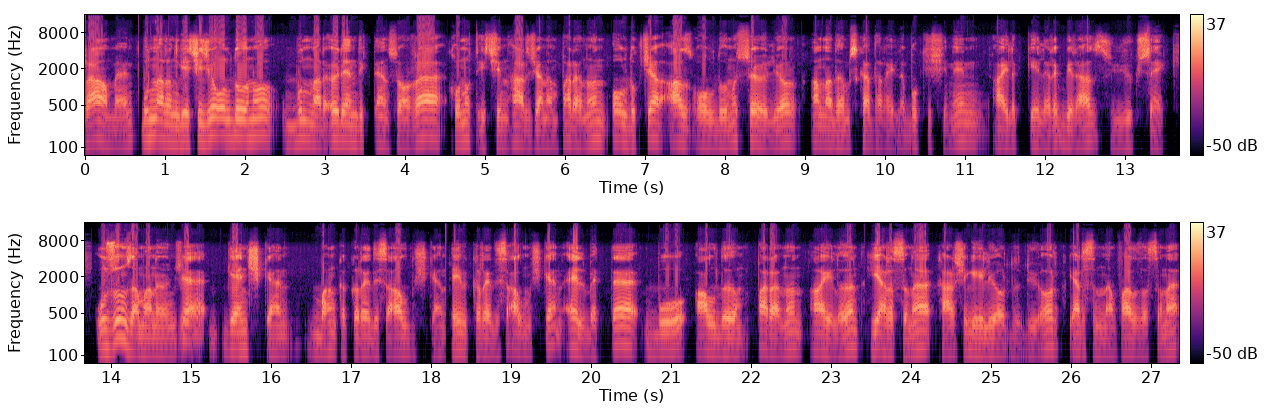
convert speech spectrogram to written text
rağmen bunların geçici olduğunu, bunlar ödendikten sonra konut için harcanan paranın oldukça az olduğunu söylüyor. Anladığımız kadarıyla bu kişinin aylık geliri biraz yüksek. Uzun zaman önce gençken, banka kredisi almışken, ev kredisi almışken elbette bu aldığım paranın aylığın yarısına karşı geliyordu diyor. Yarısından fazlasına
